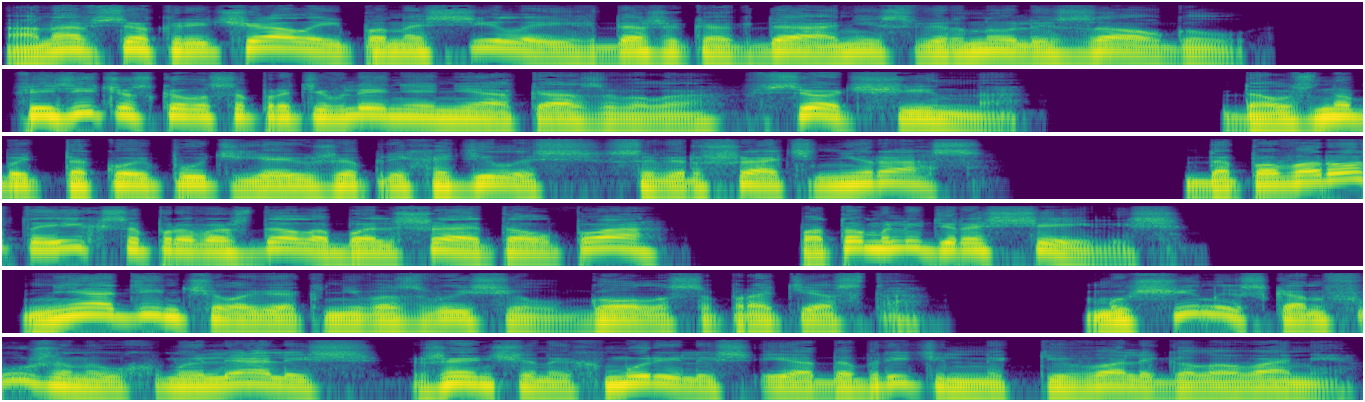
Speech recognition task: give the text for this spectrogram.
Она все кричала и поносила их, даже когда они свернули за угол. Физического сопротивления не оказывала, все чинно. Должно быть, такой путь ей уже приходилось совершать не раз. До поворота их сопровождала большая толпа, потом люди рассеялись. Ни один человек не возвысил голоса протеста. Мужчины сконфуженно ухмылялись, женщины хмурились и одобрительно кивали головами.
